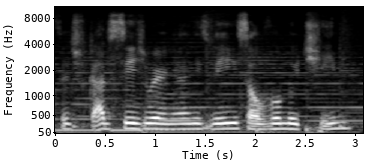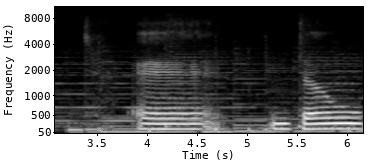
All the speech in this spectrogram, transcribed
certificado seja o Hernanes, veio e salvou meu time. É... Então,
